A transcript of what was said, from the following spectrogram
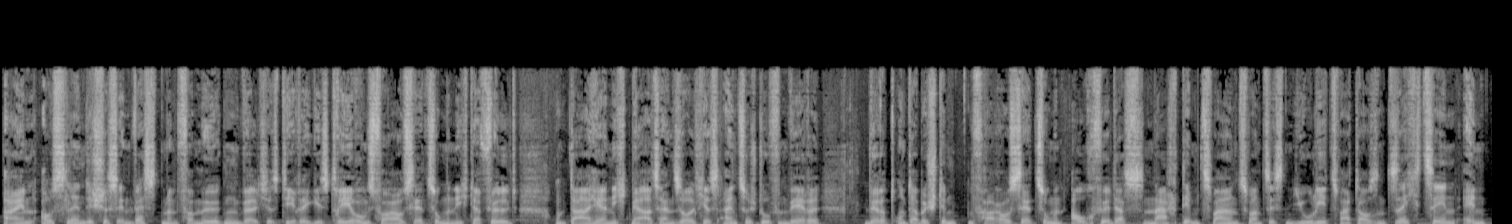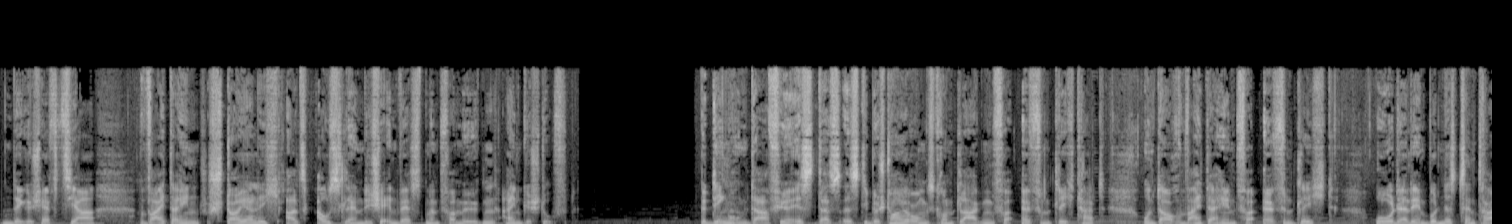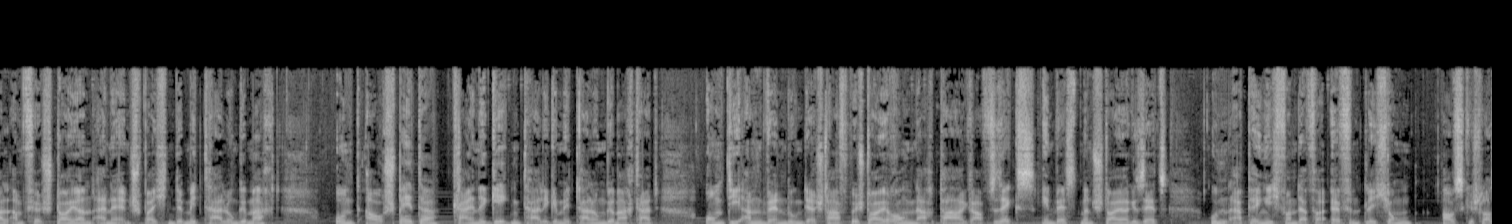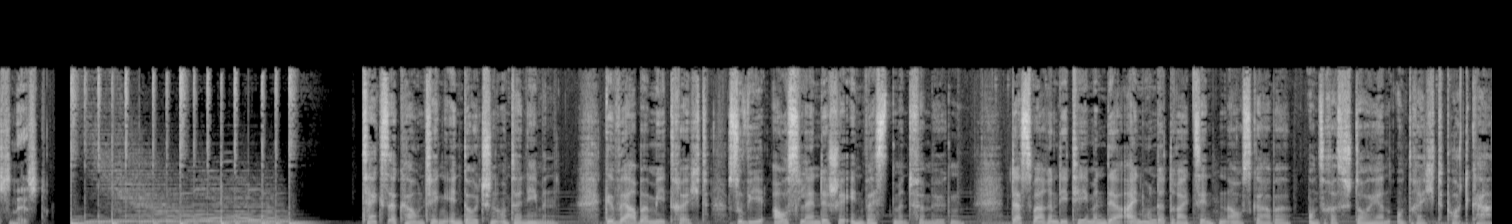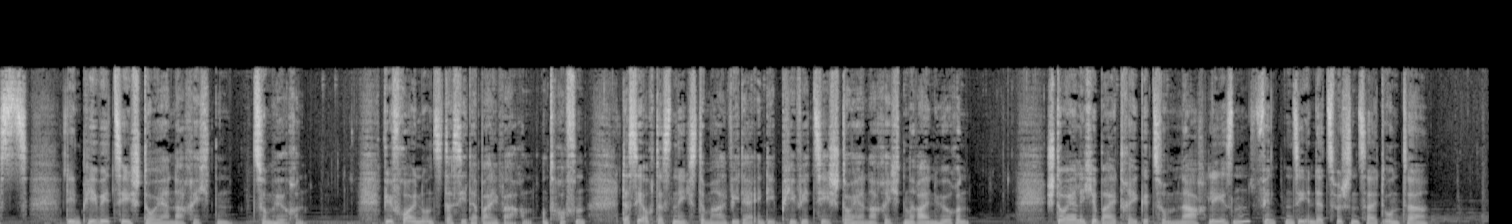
Ein ausländisches Investmentvermögen, welches die Registrierungsvoraussetzungen nicht erfüllt und daher nicht mehr als ein solches einzustufen wäre, wird unter bestimmten Voraussetzungen auch für das nach dem 22. Juli 2016 endende Geschäftsjahr weiterhin steuerlich als ausländische Investmentvermögen eingestuft. Bedingung dafür ist, dass es die Besteuerungsgrundlagen veröffentlicht hat und auch weiterhin veröffentlicht oder dem Bundeszentralamt für Steuern eine entsprechende Mitteilung gemacht und auch später keine gegenteilige Mitteilung gemacht hat, um die Anwendung der Strafbesteuerung nach 6 Investmentsteuergesetz unabhängig von der Veröffentlichung ausgeschlossen ist. Tax Accounting in deutschen Unternehmen, Gewerbemietrecht sowie ausländische Investmentvermögen. Das waren die Themen der 113. Ausgabe unseres Steuern und Recht Podcasts, den PwC Steuernachrichten zum Hören. Wir freuen uns, dass Sie dabei waren und hoffen, dass Sie auch das nächste Mal wieder in die PwC Steuernachrichten reinhören. Steuerliche Beiträge zum Nachlesen finden Sie in der Zwischenzeit unter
